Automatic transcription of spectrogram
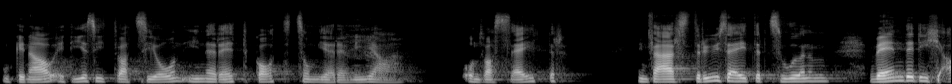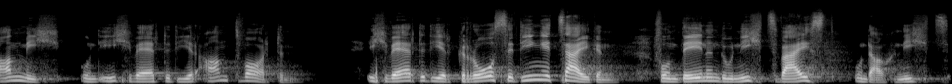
Und genau in diese Situation redet Gott zum Jeremia. Und was sagt er? Im Vers 3 sagt er zu ihm, wende dich an mich und ich werde dir antworten. Ich werde dir große Dinge zeigen, von denen du nichts weißt und auch nichts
